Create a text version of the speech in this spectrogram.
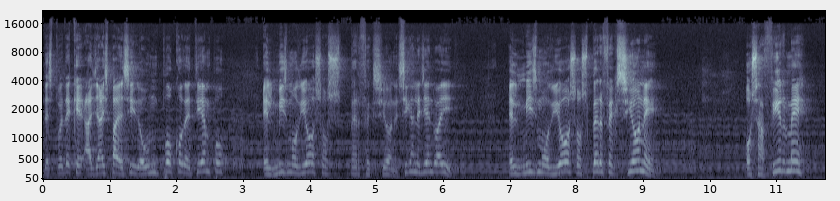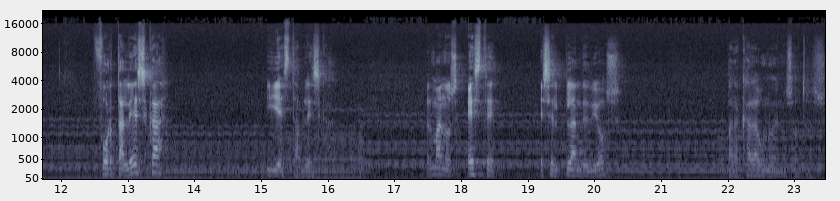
Después de que hayáis padecido un poco de tiempo, el mismo Dios os perfeccione. Sigan leyendo ahí. El mismo Dios os perfeccione, os afirme, fortalezca y establezca. Hermanos, este es el plan de Dios para cada uno de nosotros.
